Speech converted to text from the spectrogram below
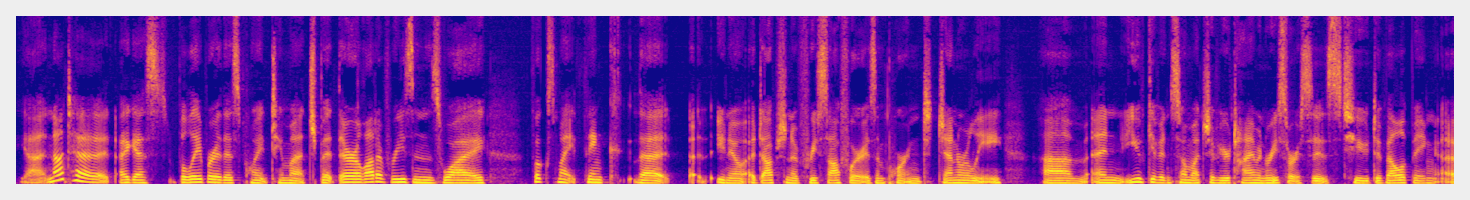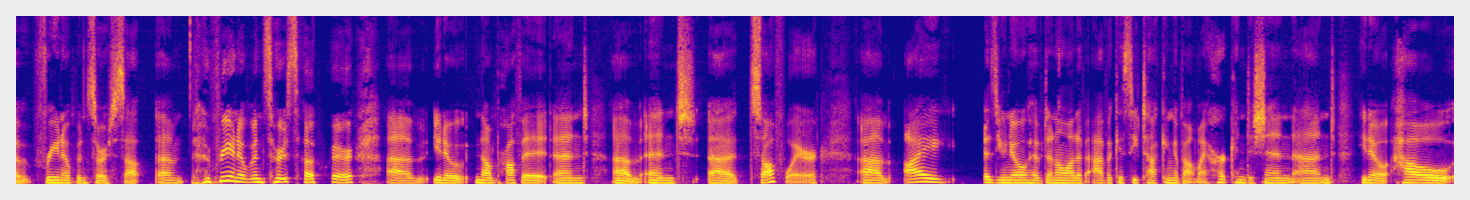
Yeah, not to, I guess, belabor this point too much, but there are a lot of reasons why folks might think that, uh, you know, adoption of free software is important generally. Um, and you've given so much of your time and resources to developing a free and open source, so- um, free and open source software, um, you know, nonprofit and um, and uh, software. Um, I as you know, have done a lot of advocacy talking about my heart condition and, you know, how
